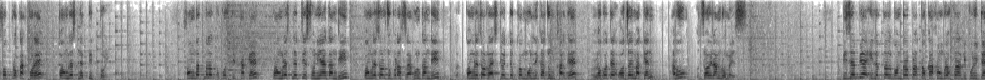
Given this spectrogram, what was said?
ক্ষোভ প্ৰকাশ কৰে কংগ্ৰেছ নেতৃত্বই। সংবাদমেলত উপস্থিত থাকে কংগ্ৰেছ নেত্ৰী ছোনিয়া গান্ধী কংগ্ৰেছৰ যুৱৰাজ ৰাহুল গান্ধী কংগ্ৰেছৰ ৰাষ্ট্ৰীয় অধ্যক্ষ মল্লিকাৰ্জুন খাৰ্গে লগতে অজয় মাকেন আৰু জয়ৰাম ৰমেশ। বিজেপিয়ে ইলেক্ট্ৰল বণ্ডৰ পৰা টকা সংগ্ৰহ কৰাৰ বিপৰীতে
